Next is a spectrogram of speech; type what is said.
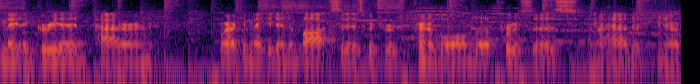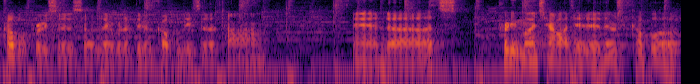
made a grid pattern where I could make it into boxes, which were printable on the Prusas. And I had, you know, a couple Prusas, so I was able to do a couple of these at a time. And uh, that's pretty much how I did it. There's a couple of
